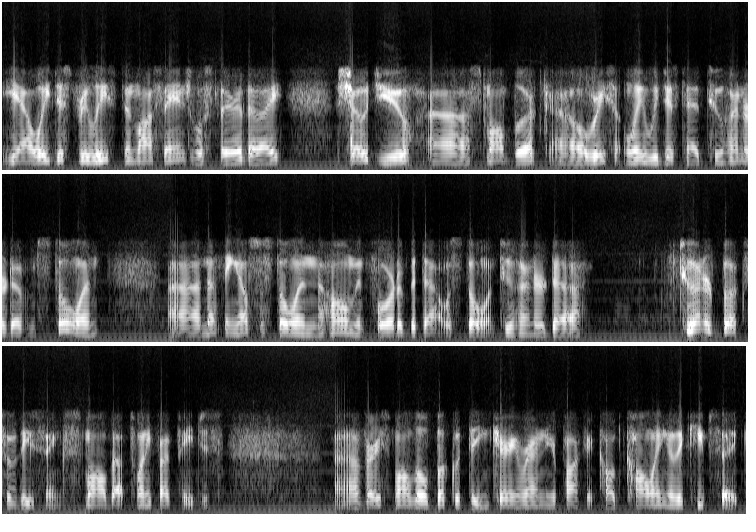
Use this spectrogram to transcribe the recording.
yeah, we just released in Los Angeles there that I showed you, uh, a small book. Uh, recently, we just had 200 of them stolen. Uh, nothing else was stolen in the home in Florida, but that was stolen. 200, uh, 200 books of these things, small, about 25 pages. A very small little booklet that you can carry around in your pocket called Calling of the Keepsake.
